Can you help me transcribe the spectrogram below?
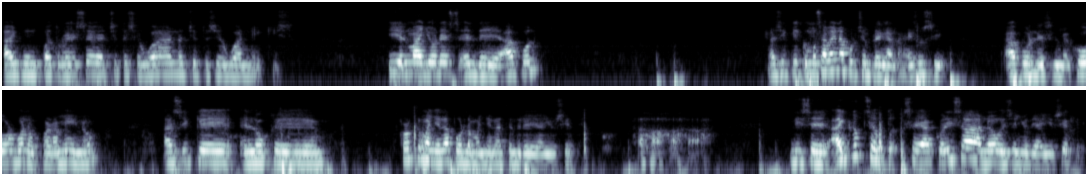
iPhone 4S, HTC One, HTC One X. Y el mayor es el de Apple, Así que como saben, Apple siempre gana, eso sí. Apple es el mejor, bueno, para mí, ¿no? Así que en lo que creo que mañana por la mañana tendré iOS 7. Dice, iCloud se, se actualiza al nuevo diseño de iOS 7.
